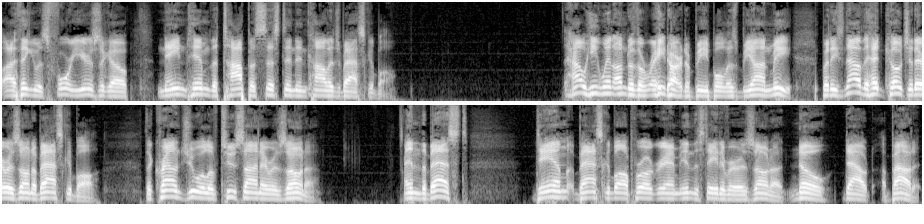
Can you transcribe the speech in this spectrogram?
I think it was four years ago, named him the top assistant in college basketball. How he went under the radar to people is beyond me, but he's now the head coach at Arizona basketball, the crown jewel of Tucson, Arizona, and the best damn basketball program in the state of Arizona, no doubt about it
